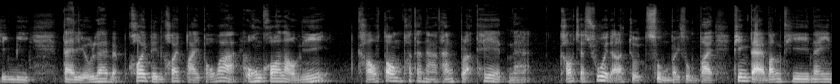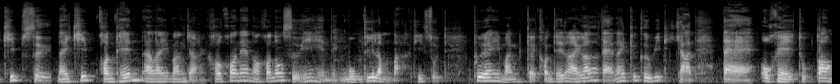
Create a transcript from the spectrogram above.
ริง ๆ มี แต่เหลียวแลแบบค่อยเป็นค่อยไป เพราะว่าองค์กรเหล่านี้เขาต้องพัฒนาทั้งประเทศนะ เขาจะช่วยแต่ละจุดสุ่มไปสุ่มไป เพียงแต่บางทีในคลิปสื่อในคลิปคอนเทนต์อะไรบางอย่างเขาก็แน่นอนเขาต้องสื่อให้เห็นถึงมุมที่ลำบากที่สุด เพื่อให้มันเกิดคอนเทนต์อะไรก็แล้วแต่นั่นก็คือวิธีการ แต่โอเคถูกต้อง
